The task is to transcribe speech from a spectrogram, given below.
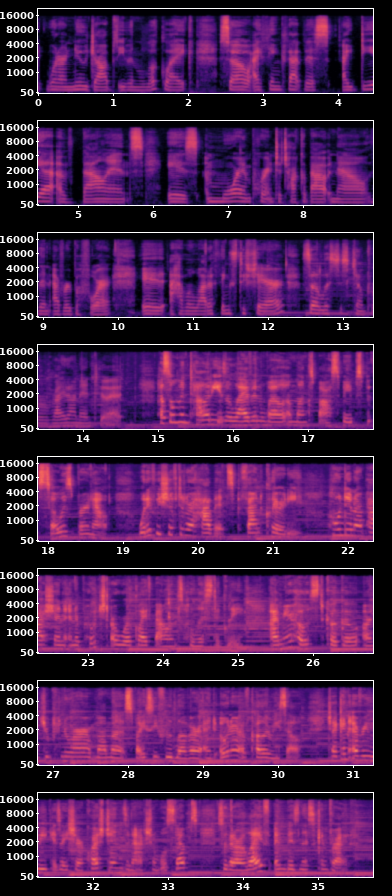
what our new jobs even look like. So I think that this idea of balance is more important to talk about now than ever before. It, I have a lot of things to share, so let's just jump right on into it. Hustle mentality is alive and well amongst boss babes, but so is burnout. What if we shifted our habits, found clarity? honed in our passion, and approached our work life balance holistically. I'm your host, Coco, entrepreneur, mama, spicy food lover, and owner of Color Resale. Check in every week as I share questions and actionable steps so that our life and business can thrive.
